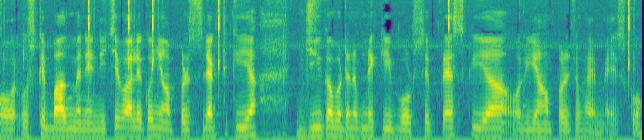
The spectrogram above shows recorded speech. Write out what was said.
और उसके बाद मैंने नीचे वाले को यहाँ पर सिलेक्ट किया जी का बटन अपने कीबोर्ड से प्रेस किया और यहाँ पर जो है मैं इसको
